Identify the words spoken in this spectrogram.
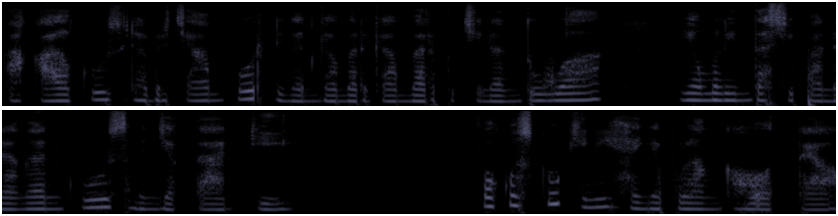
Akalku sudah bercampur dengan gambar-gambar pecinan tua yang melintas di pandanganku semenjak tadi. Fokusku kini hanya pulang ke hotel.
